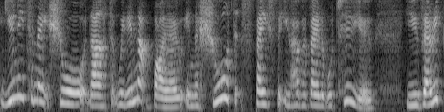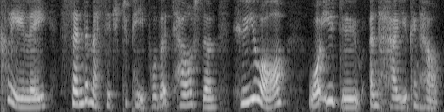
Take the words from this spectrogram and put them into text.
you need to make sure that within that bio, in the short space that you have available to you, you very clearly send a message to people that tells them who you are, what you do, and how you can help.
